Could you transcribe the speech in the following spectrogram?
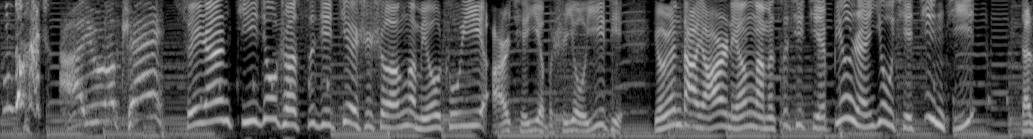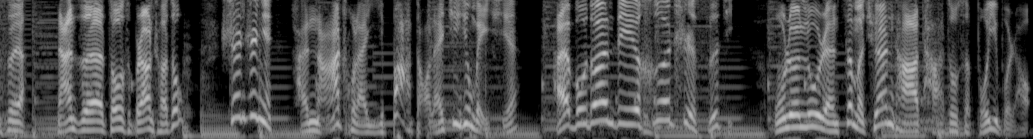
你们都下车。Are you okay？虽然急救车司机解释说我没有注意，而且也不是有意的，有人打幺二零，俺们是去接病人，有些紧急。但是男子就是不让车走，甚至呢还拿出来一把刀来进行威胁，还不断的呵斥司机。无论路人怎么劝他，他就是不依不饶。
